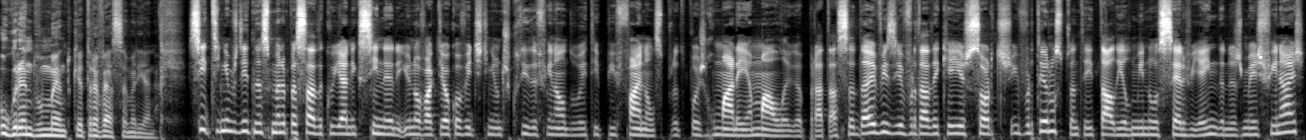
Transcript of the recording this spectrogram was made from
o grande momento que atravessa, Mariana. Sim, tínhamos dito na semana passada que o Yannick Sinner e o Novak Djokovic tinham discutido a final do ATP Finals para depois rumarem a Málaga para a Taça Davis e a verdade é que aí as sortes inverteram-se, portanto a Itália eliminou a Sérvia ainda nas meias finais,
